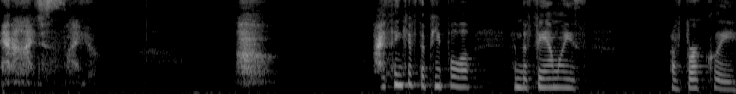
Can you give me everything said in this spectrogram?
And I just like, I think if the people and the families of Berkeley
